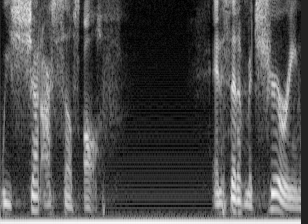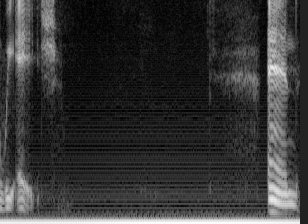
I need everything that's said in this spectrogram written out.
we shut ourselves off. And instead of maturing, we age. And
